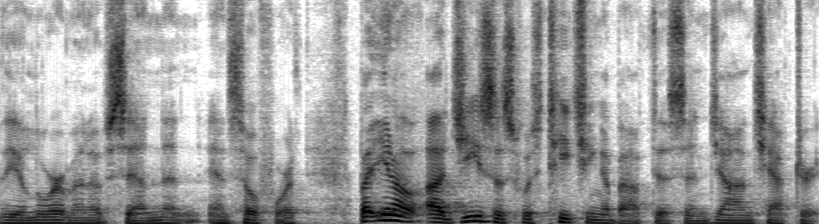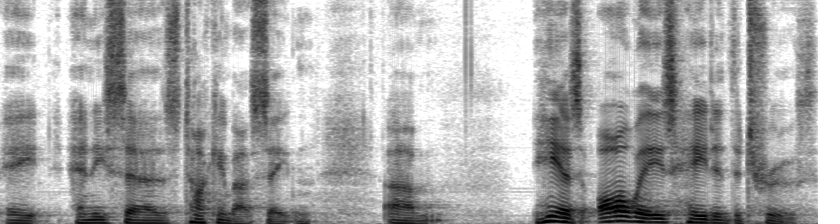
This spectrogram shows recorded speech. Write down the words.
the allurement of sin and and so forth. But you know, uh, Jesus was teaching about this in John chapter eight, and he says, talking about Satan, um, he has always hated the truth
